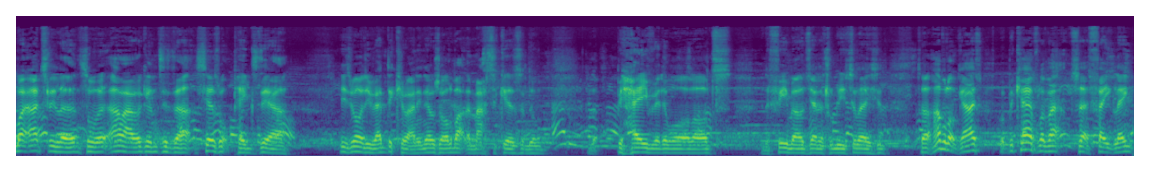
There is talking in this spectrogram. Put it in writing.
Might actually learn something. How arrogant is that? Shows what pigs they are. He's already read the Quran. He knows all about the massacres and the, the behaviour of the warlords and the female genital mutilation. So have a look, guys, but be careful of that uh, fake link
